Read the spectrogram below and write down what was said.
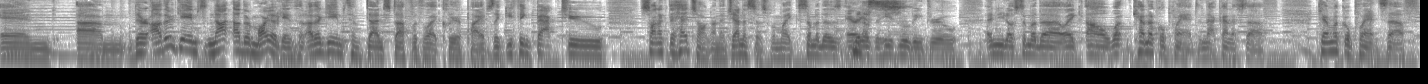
And um, there are other games, not other Mario games, but other games have done stuff with like clear pipes. Like you think back to Sonic the Hedgehog on the Genesis, when like some of those areas that he's moving through, and you know some of the like oh what chemical plant and that kind of stuff, chemical plant stuff.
